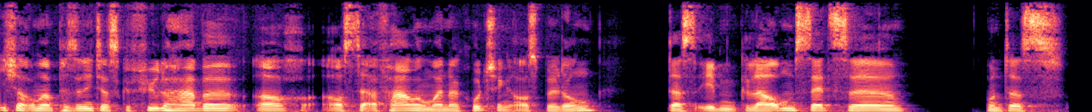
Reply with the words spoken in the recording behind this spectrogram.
ich auch immer persönlich das Gefühl habe, auch aus der Erfahrung meiner Coaching-Ausbildung, dass eben Glaubenssätze und das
